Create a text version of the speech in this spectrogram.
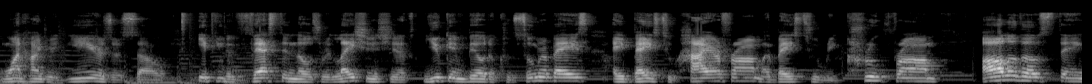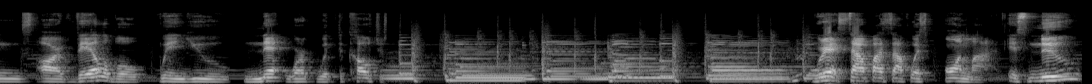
100 years or so, if you invest in those relationships, you can build a consumer base, a base to hire from, a base to recruit from. All of those things are available when you network with the culture. We're at South by Southwest Online. It's new,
